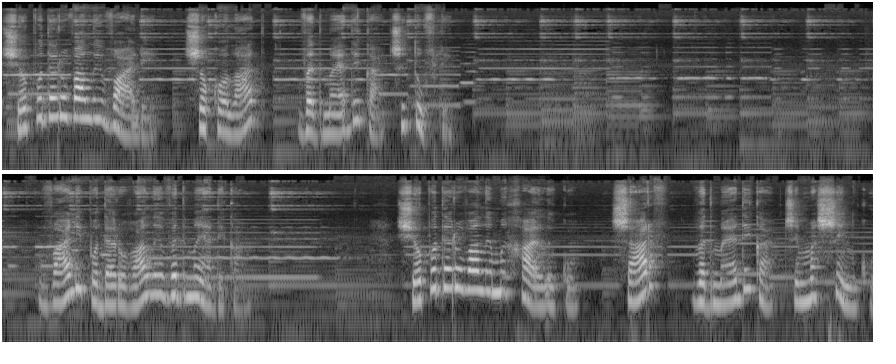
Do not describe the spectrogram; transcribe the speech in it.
Що подарували валі? Шоколад, ведмедика чи туфлі? Валі подарували ведмедика. Що подарували Михайлику? Шарф, ведмедика чи машинку?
